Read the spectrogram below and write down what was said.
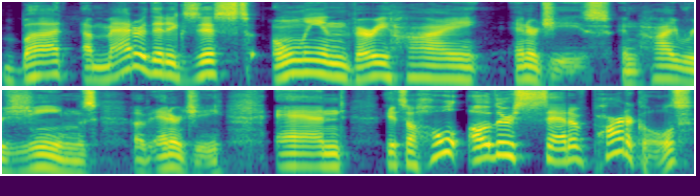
but a matter that exists only in very high energies in high regimes of energy and it's a whole other set of particles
